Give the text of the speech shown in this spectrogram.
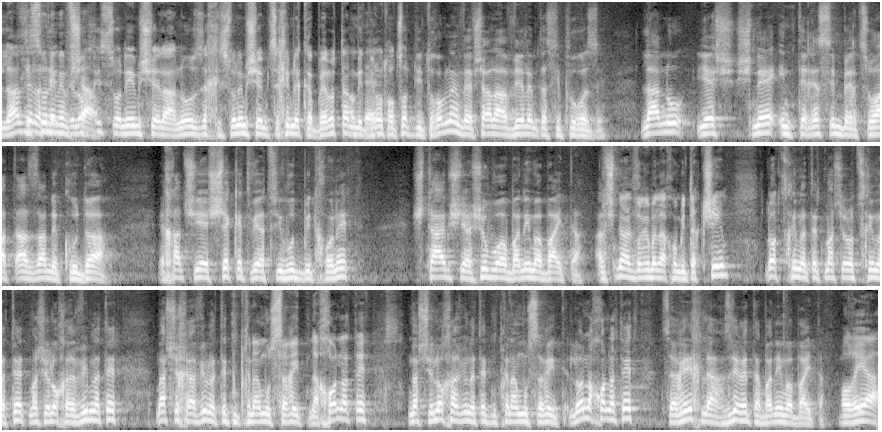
לא חיסונים אם לתת, זה לא אפשר. חיסונים שלנו, זה חיסונים שהם צריכים לקבל אותם, אוקיי. מדינות רוצות לתרום להם ואפשר להעביר להם את הסיפור הזה. לנו יש שני אינטרסים ברצועת עזה, נקודה. אחד, שיהיה שקט ויציבות ביטחונית. שתיים, שישובו הבנים הביתה. על שני הדברים האלה אנחנו מתעקשים. לא צריכים לתת מה שלא צריכים לתת, מה שלא חייבים לתת, מה שחייבים לתת מבחינה מוסרית נכון לתת, מה שלא חייבים לתת מבחינה מוסרית לא נכון לתת, צריך להחזיר את הבנים הביתה. מוריה,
